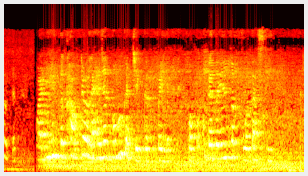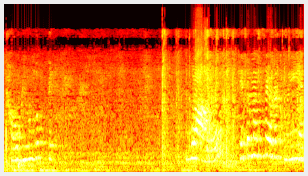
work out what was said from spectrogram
ठेवतात पाणी इथं खाऊ ठेवलं ह्याच्यात बघू का चेक कर पहिले पप्पा कुठे तरी लपवत असतील खाऊ घेऊन बघते वाव हे तर माझं फेवरेट नाही आहे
